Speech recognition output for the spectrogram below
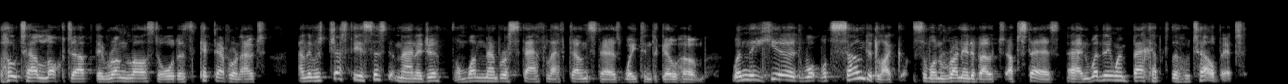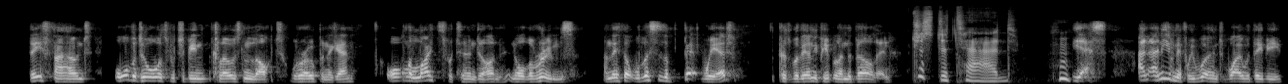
The hotel locked up. They rung last orders, kicked everyone out, and there was just the assistant manager and one member of staff left downstairs waiting to go home. When they heard what, what sounded like someone running about upstairs, and when they went back up to the hotel bit, they found all the doors which had been closed and locked were open again. All the lights were turned on in all the rooms. And they thought, well, this is a bit weird because we're the only people in the building. Just a tad. yes. And, and even if we weren't, why would they be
